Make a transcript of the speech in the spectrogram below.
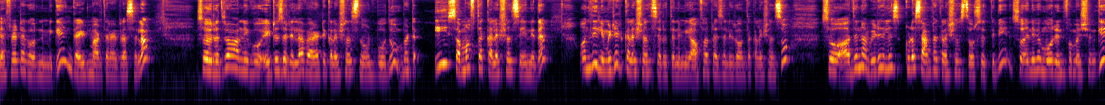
ಡೆಫಿನೆಟಾಗಿ ಅವ್ರು ನಿಮಗೆ ಗೈಡ್ ಮಾಡ್ತಾರೆ ಅಡ್ರೆಸ್ ಎಲ್ಲ. ಸೊ ಇವ್ರ ಹತ್ರ ನೀವು ಎ ಟು ಝೆಡ್ ಎಲ್ಲ ವೆರೈಟಿ ಕಲೆಕ್ಷನ್ಸ್ ನೋಡ್ಬೋದು. ಬಟ್ ಈ ಸಮ್ ಆಫ್ ದ ಕಲೆಕ್ಷನ್ಸ್ ಏನಿದೆ ಓನ್ಲಿ ಲಿಮಿಟೆಡ್ ಕಲೆಕ್ಷನ್ಸ್ ಇರುತ್ತೆ ನಿಮಗೆ ಆಫರ್ ಪ್ರೈಸಲ್ಲಿ ಇರುವಂಥ ಕಲೆಕ್ಷನ್ಸು ಸೊ ಅದನ್ನು ವಿಡಿಯೋದಲ್ಲಿ ಕೂಡ ಸ್ಯಾಂಪಲ್ ಕಲೆಕ್ಷನ್ಸ್ ತೋರಿಸಿರ್ತೀವಿ. ಸೊ ಎನಿವೆ ಮೋರ್ ಇನ್ಫಾರ್ಮೇಷನ್ಗೆ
